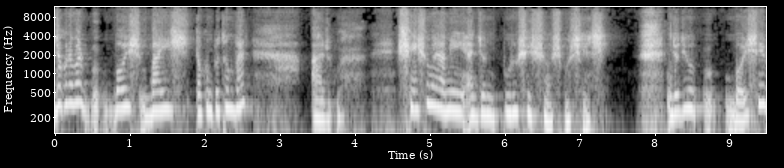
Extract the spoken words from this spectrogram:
যখন আমার বয়স বাইশ তখন প্রথমবার। আর সেই সময় আমি একজন পুরুষের সংস্পর্শে আসি। যদিও বয়সে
